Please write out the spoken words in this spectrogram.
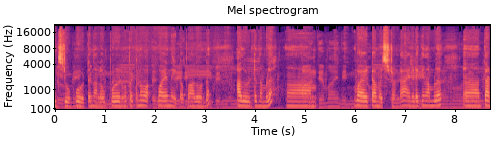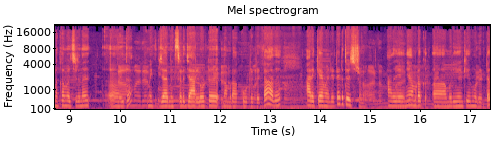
ഇച്ചിരി ഉപ്പും ഇട്ട് നല്ല ഉപ്പ് ഇടുമ്പോൾ പെട്ടെന്ന് വഴന്ന് കിട്ടും. അപ്പോൾ അതുകൊണ്ട് അതും ഇട്ട് നമ്മൾ വഴട്ടാൻ വെച്ചിട്ടുണ്ട്. അതിന്റെ ഇടയ്ക്ക് നമ്മൾ തണുക്കാൻ വെച്ചിരുന്ന ഇത് മിക്സ് മിക്സഡ് ജാറിലോട്ട് നമ്മുടെ കൂട്ടിട്ടിട്ട് അത് അരയ്ക്കാൻ വേണ്ടിയിട്ട് എടുത്തു വെച്ചിട്ടുണ്ട്. അത് കഴിഞ്ഞ് നമ്മുടെ മുരിങ്ങയ്ക്കും കൂടി ഇട്ട്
